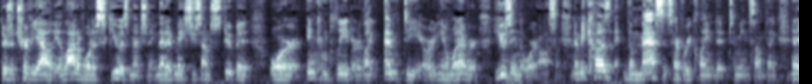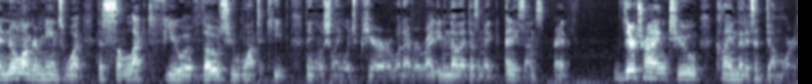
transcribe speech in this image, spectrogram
there's a triviality. A lot of what Askew is mentioning that it makes you sound stupid or incomplete or like empty or you know whatever using the word awesome. And mm-hmm. because the masses have reclaimed it to mean something, and it no longer means what the select few of those who want to keep the English language pure or whatever, right? Even though that doesn't make any sense, right? they're trying to claim that it's a dumb word.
